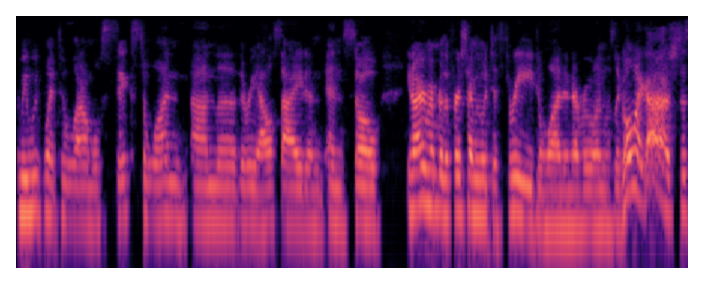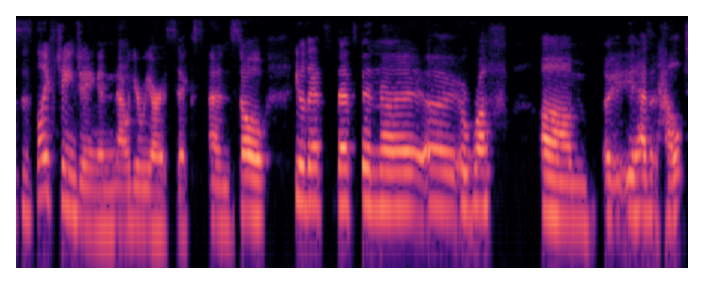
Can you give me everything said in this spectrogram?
I mean, we've went to what almost six to one on the the real side, and and so you know, I remember the first time we went to three to one, and everyone was like, "Oh my gosh, this is life changing!" And now here we are at six, and so you know that's that's been a, a rough um, it hasn't helped,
